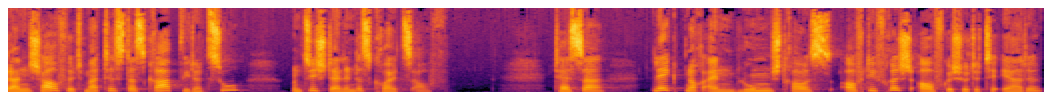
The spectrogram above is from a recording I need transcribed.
Dann schaufelt Mathis das Grab wieder zu und sie stellen das Kreuz auf. Tessa legt noch einen Blumenstrauß auf die frisch aufgeschüttete Erde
